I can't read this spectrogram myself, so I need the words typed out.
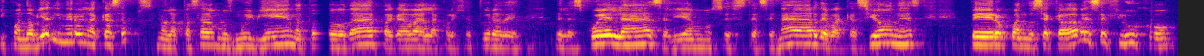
y cuando había dinero en la casa, pues nos la pasábamos muy bien, a todo dar, pagaba la colegiatura de, de la escuela, salíamos este, a cenar, de vacaciones, pero cuando se acababa ese flujo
